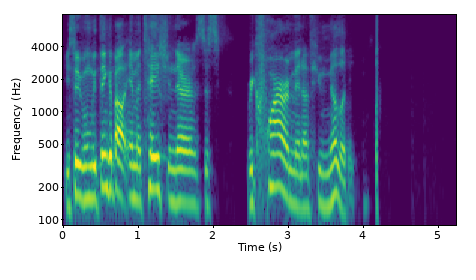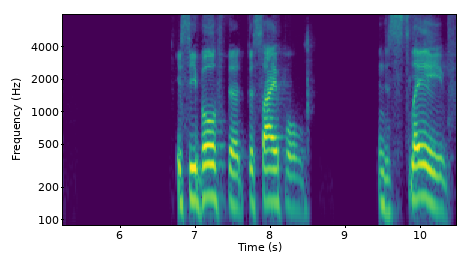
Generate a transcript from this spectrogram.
You see, when we think about imitation, there's this requirement of humility. You see, both the disciple and the slave,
